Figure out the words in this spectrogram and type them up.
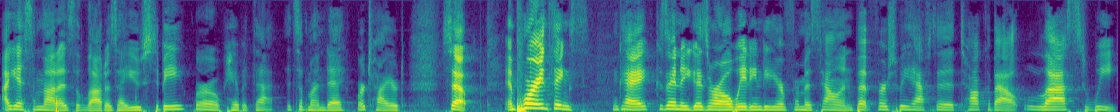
I guess I'm not as loud as I used to be. We're okay with that. It's a Monday. We're tired. So, important things, okay? Because I know you guys are all waiting to hear from Miss Talon. But first, we have to talk about last week.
